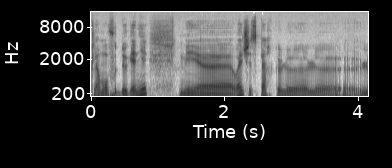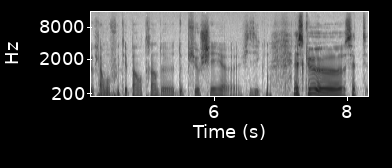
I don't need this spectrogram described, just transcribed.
Clermont Foot de gagner. Mais euh, ouais, j'espère que le, le, Clermont Foot n'est pas en train de, piocher physiquement. Est-ce que cette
